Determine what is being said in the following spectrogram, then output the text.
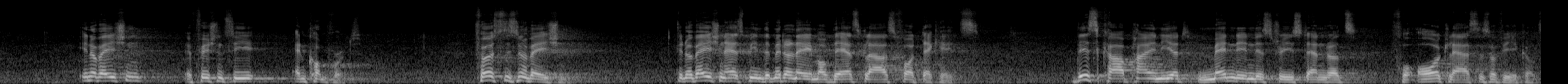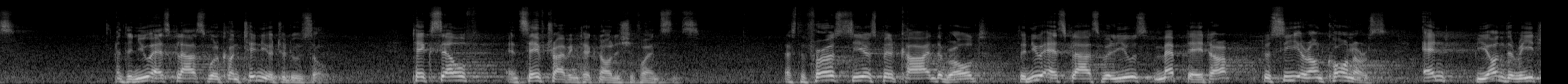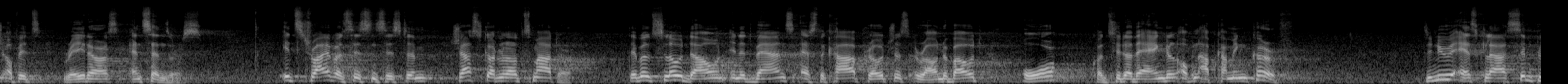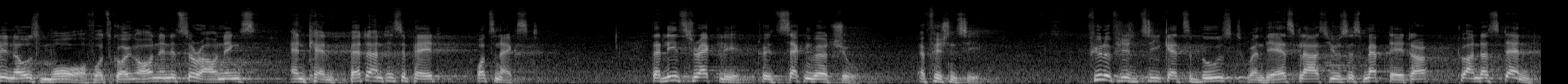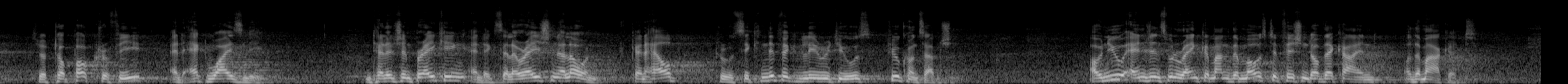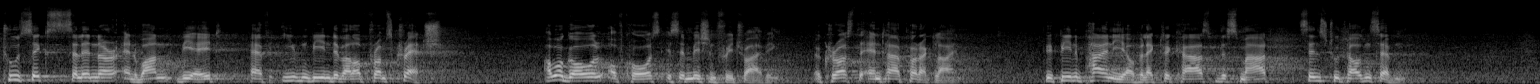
Innovation, efficiency, and comfort. First is innovation. Innovation has been the middle name of the S-Class for decades. This car pioneered many industry standards for all classes of vehicles. And the new S-Class will continue to do so. Take self and safe driving technology, for instance. As the first series-built car in the world, the new S-Class will use map data to see around corners and beyond the reach of its radars and sensors. Its driver assistance system just got a lot smarter. They will slow down in advance as the car approaches a roundabout or consider the angle of an upcoming curve. The new S-Class simply knows more of what's going on in its surroundings and can better anticipate what's next. That leads directly to its second virtue, efficiency. Fuel efficiency gets a boost when the S-Class uses map data to understand the topography and act wisely. Intelligent braking and acceleration alone can help to significantly reduce fuel consumption. Our new engines will rank among the most efficient of their kind on the market. Two six-cylinder and one V8 have even been developed from scratch. Our goal, of course, is emission-free driving across the entire product line. We've been a pioneer of electric cars with the Smart since 2007.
